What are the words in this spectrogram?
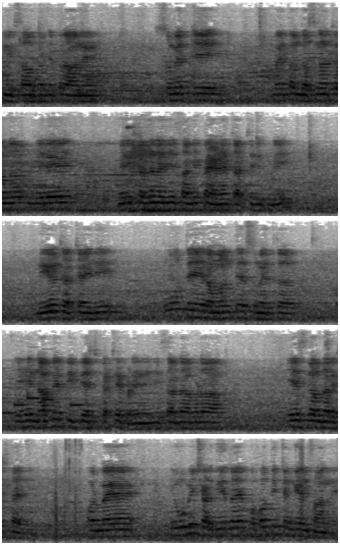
ਪੀਰ ਸਾਹਿਬ ਸਾਡੇ ਭਰਾ ਨੇ। ਸੁਮਿਤ ਜੀ, ਮੈਂ ਤੁਹਾਨੂੰ ਦੱਸਣਾ ਚਾਹੁੰਦਾ, ਮੇਰੇ, ਮੇਰੀ ਕਜ਼ਨ ਹੈ ਜੀ, ਸਾਡੀ ਭੈਣ ਹੈ, ਚਾਚੇ ਦੀ ਕੁੜੀ। ਰੀਅਲ ਚਾਚਾ ਜੀ ਦੀ। ਉਹ ਤੇ ਰਮਨ ਤੇ ਸੁਮਿਤ, ਇਹ 90 ਪੀਪੀਐਸ ਇਕੱਠੇ ਪੜੇ ਨੇ ਜੀ। ਸਾਡਾ ਬੜਾ ਇਸ ਗੱਲ ਦਾ ਰਿਸ਼ਤਾ ਹੈ ਜੀ। ਔਰ ਮੈਂ, ਇਹ ਉਹ ਵੀ ਛੱਡ ਦਈਏ ਤਾਂ ਇਹ ਬਹੁਤ ਹੀ ਚੰਗੇ ਇਨਸਾਨ ਨੇ।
